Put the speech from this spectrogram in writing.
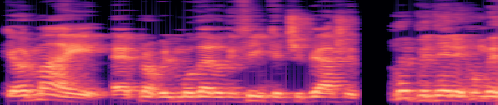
che ormai è proprio il modello di film che ci piace per vedere come,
